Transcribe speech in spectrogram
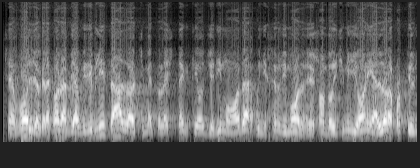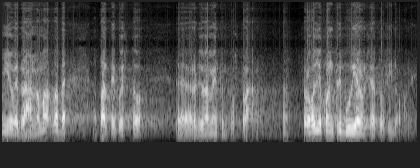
Cioè voglio che la cosa abbia visibilità, allora ci metto l'hashtag che oggi è di moda, quindi essendo di moda ce ne sono 12 milioni, e allora proprio il mio vedranno. Ma vabbè, a parte questo eh, ragionamento un po' strano, no? però voglio contribuire a un certo filone.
